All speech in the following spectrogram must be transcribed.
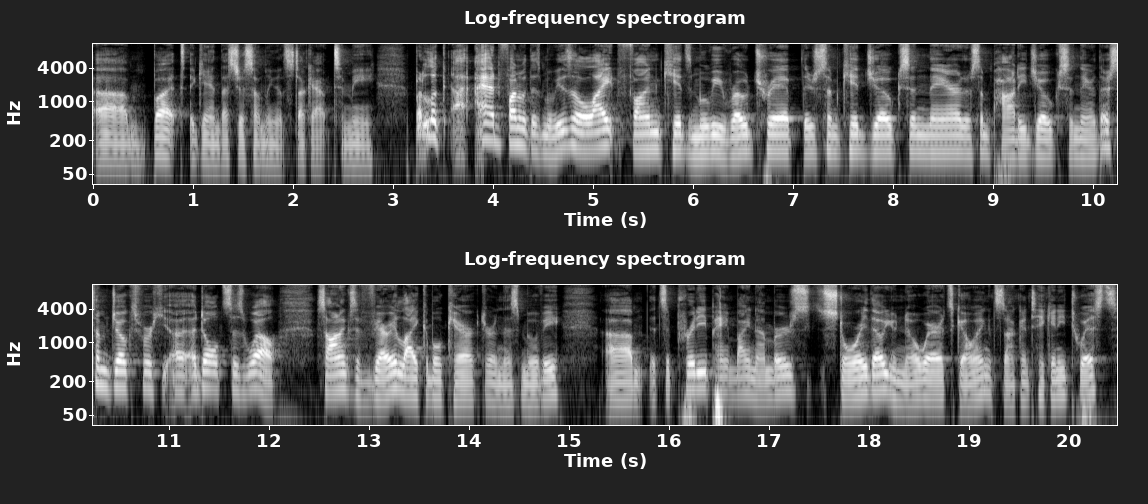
Um, but again, that's just something that stuck out to me. But look, I, I, had fun with this movie. This is a light, fun kids movie, road trip. There's some kid jokes in there. There's some potty jokes in there. There's some jokes for uh, adults as well. Sonic's a very likable character in this movie. Um, it's a pretty paint by numbers story, though. You know where it's going. It's not going to take any twists.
